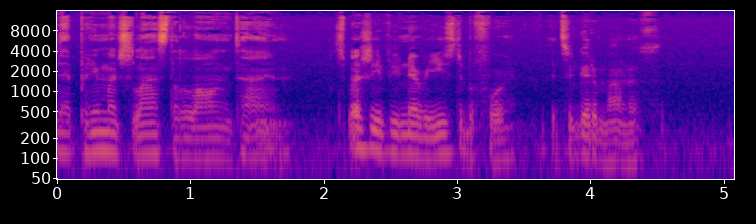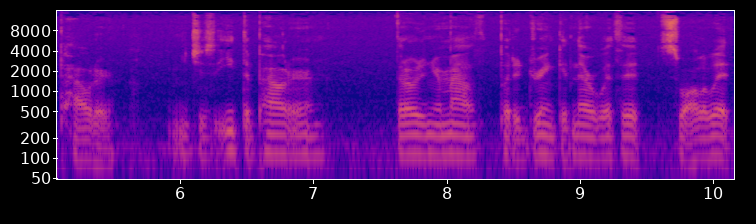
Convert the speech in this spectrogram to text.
That pretty much lasts a long time, especially if you've never used it before. It's a good amount of powder. You just eat the powder, throw it in your mouth, put a drink in there with it, swallow it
